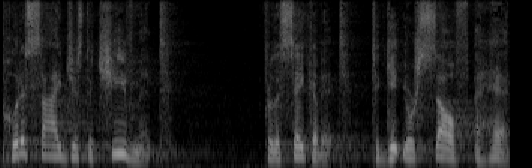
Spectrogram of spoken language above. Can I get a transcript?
put aside just achievement for the sake of it to get yourself ahead.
